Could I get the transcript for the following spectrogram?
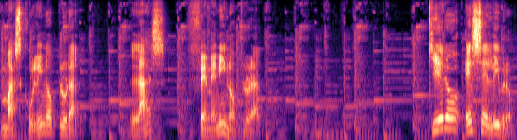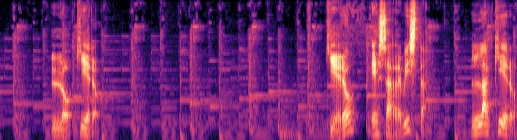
masculino plural. Las, femenino plural. Quiero ese libro. Lo quiero. Quiero esa revista. La quiero.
